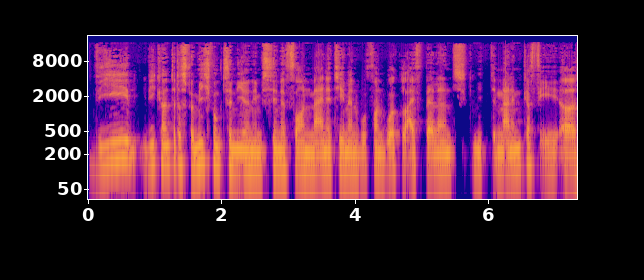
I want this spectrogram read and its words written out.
Wie, wie könnte das für mich funktionieren im Sinne von meine Themen, wo von Work-Life-Balance mit meinem Café, äh,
